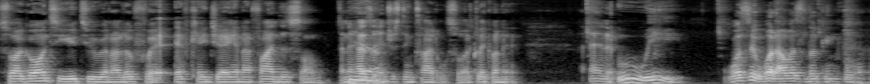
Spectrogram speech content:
So I go onto YouTube and I look for FKJ and I find this song and it has an interesting title. So I click on it, and ooh wee, was it what I was looking for?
